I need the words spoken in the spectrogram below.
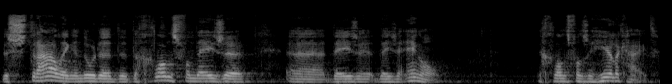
de straling en door de, de, de glans van deze, uh, deze, deze engel. De glans van zijn heerlijkheid.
